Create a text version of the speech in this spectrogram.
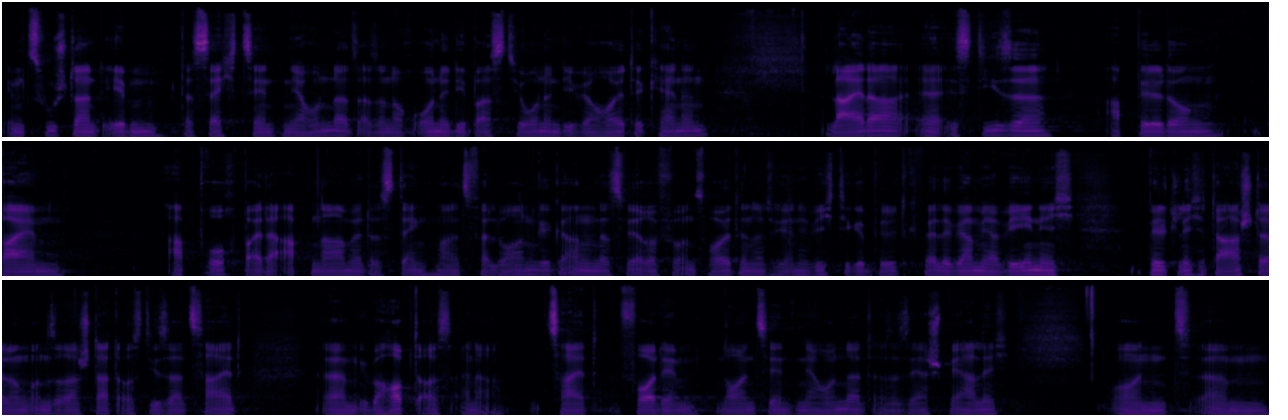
im Zustand eben des 16. Jahrhunderts, also noch ohne die Bastionen, die wir heute kennen. Leider äh, ist diese Abbildung beim Abbruch bei der Abnahme des Denkmals verloren gegangen. Das wäre für uns heute natürlich eine wichtige Bildquelle. Wir haben ja wenig bildliche Darstellungen unserer Stadt aus dieser Zeit, ähm, überhaupt aus einer Zeit vor dem 19. Jahrhundert, also sehr spärlich. Und ähm,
